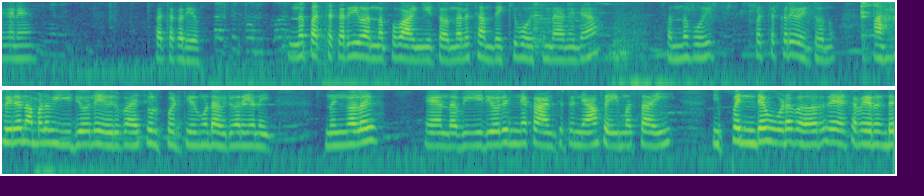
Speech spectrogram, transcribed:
എങ്ങനെ? പച്ചക്കറിയോ? ഇന്ന് പച്ചക്കറി വന്നപ്പോൾ വാങ്ങിയിട്ടോ ഇന്നലെ ചന്തയ്ക്ക് പോയിട്ടുണ്ടായിരുന്നില്ല. വന്ന് പോയി പച്ചക്കറി വാങ്ങിയിട്ട് വന്നു. അവരെ നമ്മൾ വീഡിയോയിൽ ഒരു പ്രാവശ്യം ഉൾപ്പെടുത്തിയത് കൊണ്ട് അവർ പറയണേ നിങ്ങൾ എന്താ വീഡിയോയിൽ എന്നെ കാണിച്ചിട്ട് ഞാൻ ഫേമസ് ആയി. ഇപ്പം എന്റെ കൂടെ വേറൊരു ഏട്ടൻ പേരുണ്ട്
